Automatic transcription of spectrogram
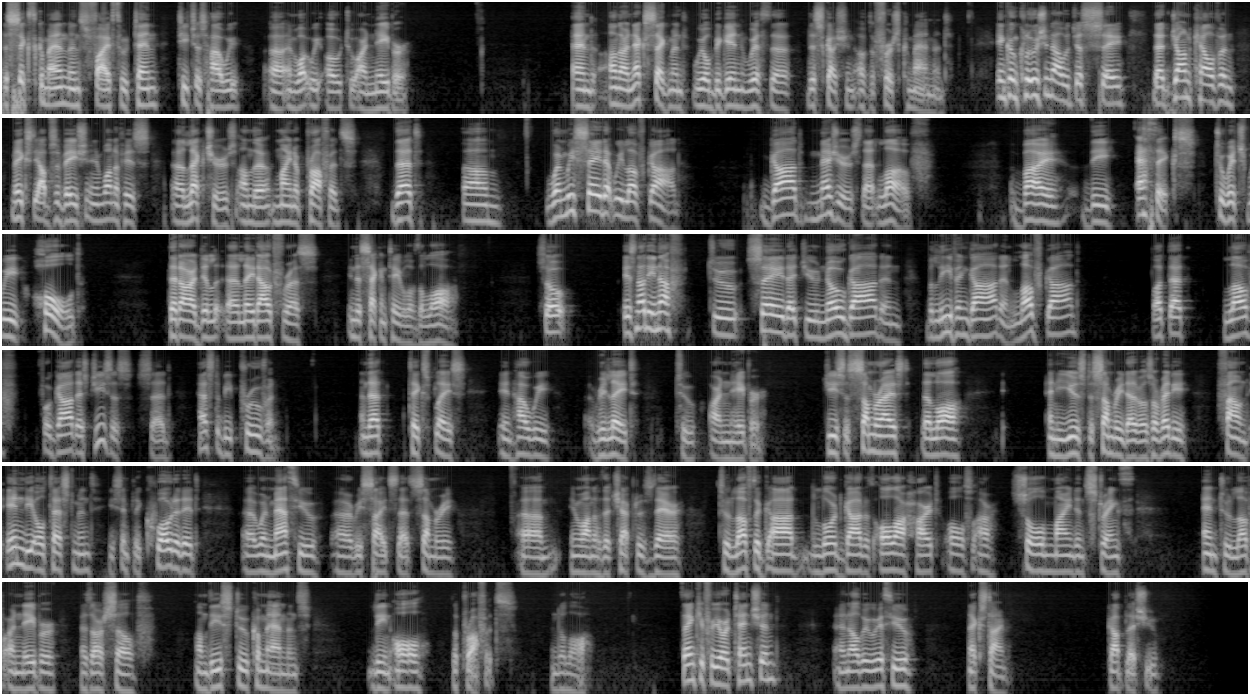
the sixth commandments, 5 through 10, teach us how we uh, and what we owe to our neighbor. And on our next segment, we'll begin with the discussion of the first commandment. In conclusion, I would just say that John Calvin makes the observation in one of his uh, lectures on the minor prophets that um, when we say that we love God, God measures that love by the ethics to which we hold that are uh, laid out for us in the second table of the law. So it's not enough to say that you know God and believe in God and love God, but that love for God, as Jesus said, has to be proven. And that takes place in how we relate to our neighbor. Jesus summarized the law and he used a summary that was already found in the Old Testament. He simply quoted it uh, when Matthew uh, recites that summary um, in one of the chapters there to love the God, the Lord God, with all our heart, all our soul, mind, and strength, and to love our neighbor as ourselves. On these two commandments lean all the prophets and the law. Thank you for your attention, and I'll be with you next time. God bless you.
